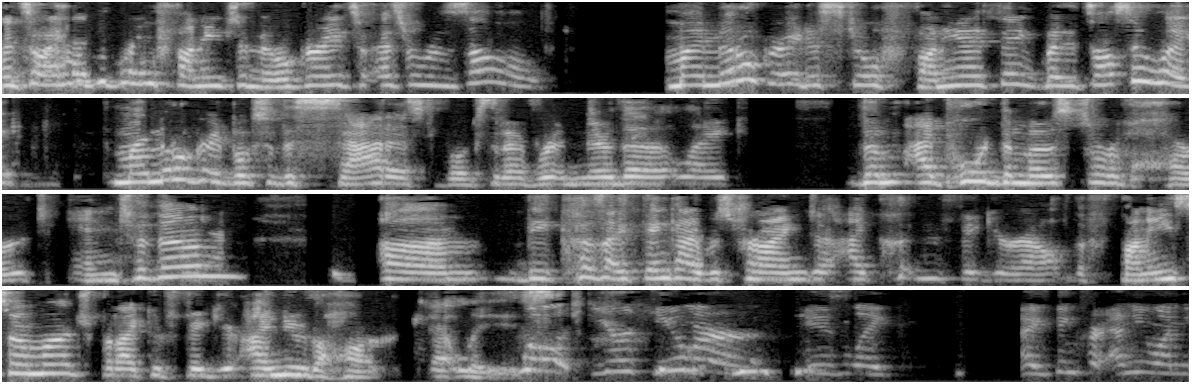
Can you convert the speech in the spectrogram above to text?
and so I had to bring funny to middle grade. So as a result, my middle grade is still funny, I think, but it's also like my middle grade books are the saddest books that I've written. They're the like the I poured the most sort of heart into them. Um, because I think I was trying to I couldn't figure out the funny so much, but I could figure I knew the heart at least. Well, your humor is like, I think for anyone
